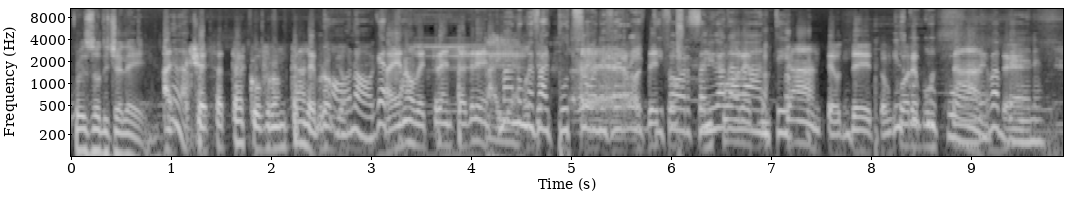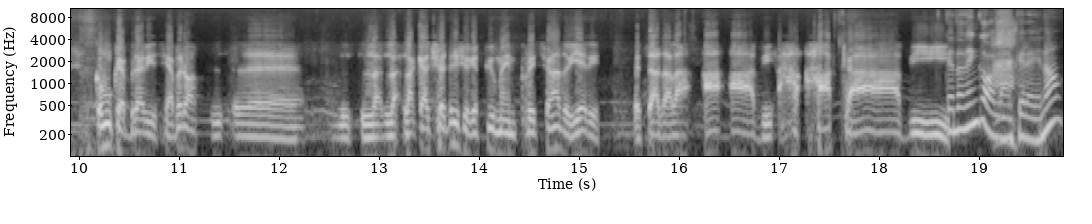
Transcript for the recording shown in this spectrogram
Questo dice lei. Ah, no. C'è questo attacco frontale proprio No, no, alle attacco? 9.33. Ma non mi fa il puzzone, Eh, Ferretti, detto forza, un mi vado cuore avanti. Pulsante, ho detto, un Il cuore pulsante. va bene. Comunque è bravissima, però eh, la, la- la calciatrice che più mi ha impressionato ieri è stata la Aavi. Che è andata in gol anche lei, no?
